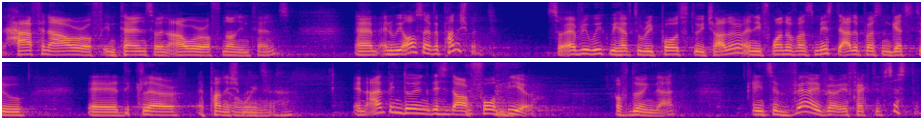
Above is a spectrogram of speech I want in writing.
half an hour of intense or an hour of non intense. Um, and we also have a punishment. So every week we have to report to each other, and if one of us missed, the other person gets to uh, declare a punishment. huh? And I've been doing this is our fourth year of doing that. And it's a very, very effective system.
